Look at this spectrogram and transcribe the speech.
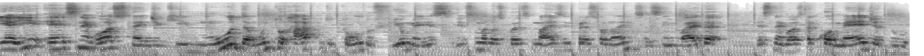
E aí é esse negócio, né, de que muda muito rápido o tom do filme, isso, isso é uma das coisas mais impressionantes, assim, vai da, esse negócio da comédia do,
